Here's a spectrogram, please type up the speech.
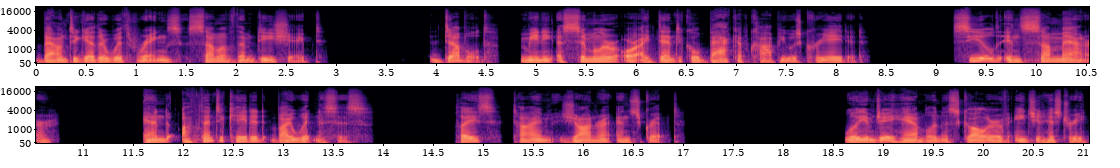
bound together with rings, some of them D shaped, doubled, meaning a similar or identical backup copy was created, sealed in some manner, and authenticated by witnesses. Place, time, genre, and script. William J. Hamblin, a scholar of ancient history,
